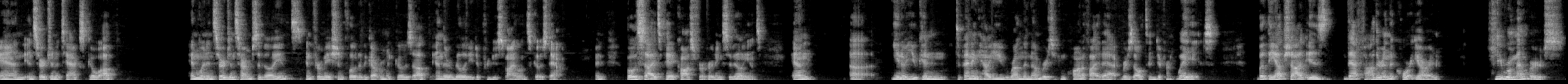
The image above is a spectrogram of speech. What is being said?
and insurgent attacks go up. And when insurgents harm civilians, information flow to the government goes up and their ability to produce violence goes down. Right? Both sides pay a cost for hurting civilians, and uh, you know you can depending how you run the numbers, you can quantify that result in different ways. But the upshot is that father in the courtyard, he remembers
